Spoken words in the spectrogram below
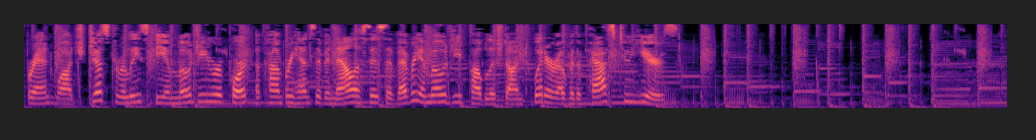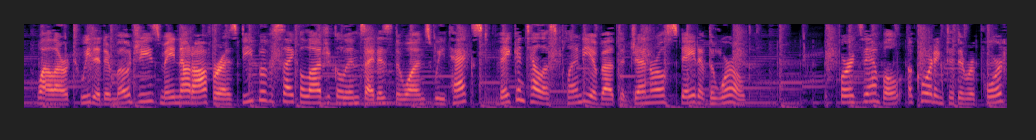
Brandwatch just released the Emoji Report, a comprehensive analysis of every emoji published on Twitter over the past two years. While our tweeted emojis may not offer as deep of a psychological insight as the ones we text, they can tell us plenty about the general state of the world. For example, according to the report,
